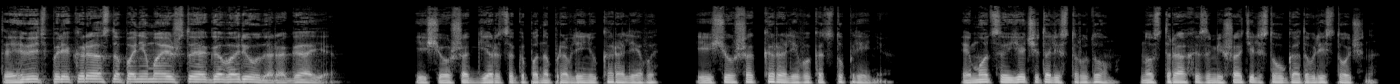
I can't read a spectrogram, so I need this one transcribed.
«Ты ведь прекрасно понимаешь, что я говорю, дорогая!» Еще шаг герцога по направлению королевы, еще шаг королевы к отступлению. Эмоции ее читали с трудом, но страх и замешательство угадывались точно.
